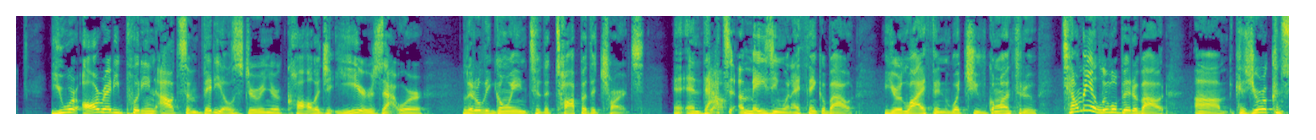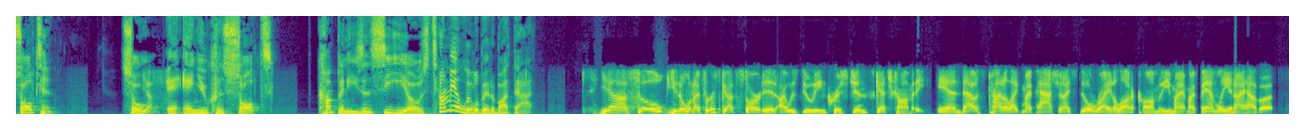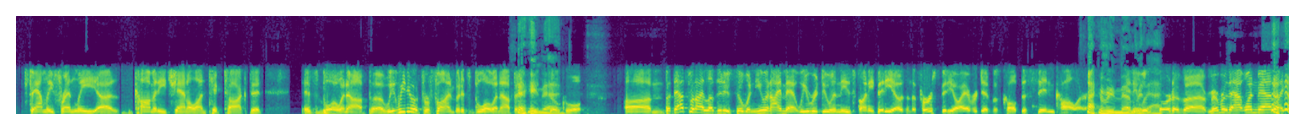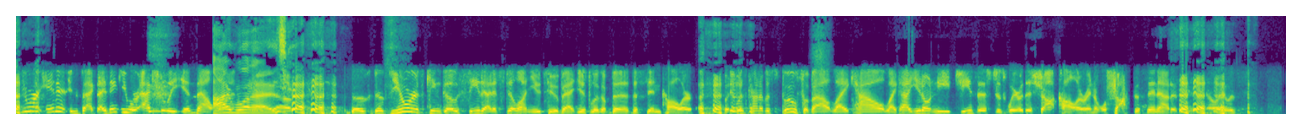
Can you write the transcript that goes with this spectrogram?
You were already putting out some videos during your college years that were literally going to the top of the charts. And, and that's yeah. amazing when I think about your life and what you've gone through. Tell me a little bit about um, because you're a consultant. So yes. and, and you consult companies and CEOs. Tell me a little bit about that. Yeah, so you know when I first got started, I was doing Christian sketch comedy, and that was kind of like my passion. I still write a lot of comedy. My my family and I have a family friendly uh, comedy channel on TikTok that it's blowing up. Uh, we we do it for fun, but it's blowing up. And it's, it's so cool. Um, but that's what I love to do. So when you and I met, we were doing these funny videos, and the first video I ever did was called "The Sin Collar." I remember, and it was that. sort of uh, remember that one, man. Like you were in it. In fact, I think you were actually in that one. I was. And, uh, the, the viewers can go see that. It's still on YouTube. At just look up the the Sin Collar. But it was kind of a spoof about like how like ah, you don't need Jesus, just wear this shock collar, and it will shock the sin out of you. you know, it was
